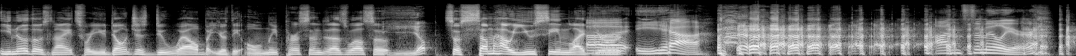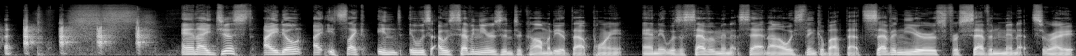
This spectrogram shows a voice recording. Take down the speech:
you know those nights where you don't just do well, but you're the only person that does well. So Yep. so somehow you seem like Uh, you're yeah. I'm familiar. and I just I don't I, it's like in it was I was 7 years into comedy at that point and it was a 7 minute set and I always think about that 7 years for 7 minutes, right?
